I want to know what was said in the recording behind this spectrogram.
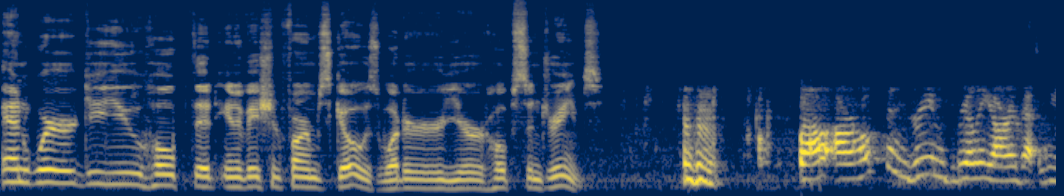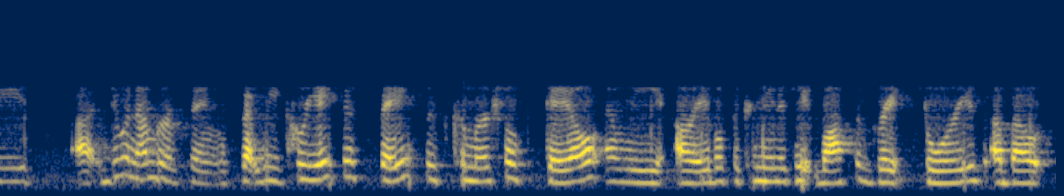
And where do you hope that Innovation Farms goes? What are your hopes and dreams? well, our hopes and dreams really are that we uh, do a number of things, that we create this space, this commercial scale, and we are able to communicate lots of great stories about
